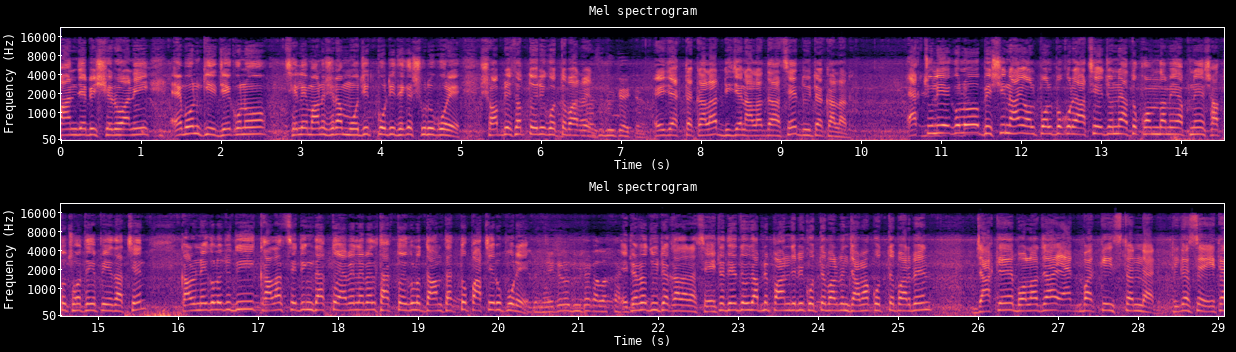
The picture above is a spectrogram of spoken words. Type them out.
পাঞ্জাবি শেরওয়ানি এমনকি যে কোনো ছেলে মানুষেরা মসজিদ কোটি থেকে শুরু করে সব ড্রেসআপ তৈরি করতে পারবেন। এই যে একটা কালার ডিজাইন আলাদা আছে দুইটা কালার। অ্যাকচুয়ালি এগুলো বেশি নাই অল্প অল্প করে আছে এই জন্য এত কম দামে আপনি সাতশো ছ থেকে পেয়ে যাচ্ছেন। কারণ এগুলো যদি কালার সেটিং থাকতো অ্যাভেলেবেল থাকতো এগুলোর দাম থাকতো পাঁচের উপরে। এটারও দুইটা কালার এটারও দুইটা কালার আছে। এটা দিয়ে যদি আপনি পাঞ্জাবি করতে পারবেন জামা করতে পারবেন যাকে বলা যায় এক বাক্যে স্ট্যান্ডার্ড ঠিক আছে? এটা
